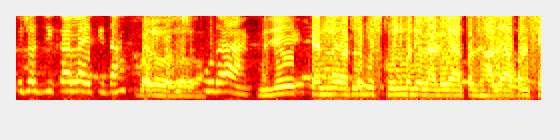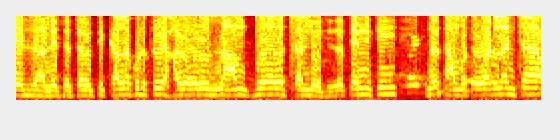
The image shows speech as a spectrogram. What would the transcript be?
तुझ्यात जी कला आहे ती दाखव. पुढे म्हणजे त्यांना वाटलं की स्कूलमध्ये लागले आता झाले आपण सेट झाले तर ती कला कुठेतरी हळूहळू लांब दुरावत चालली होती. तर त्यांनी ती न थांबवता वडिलांच्या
